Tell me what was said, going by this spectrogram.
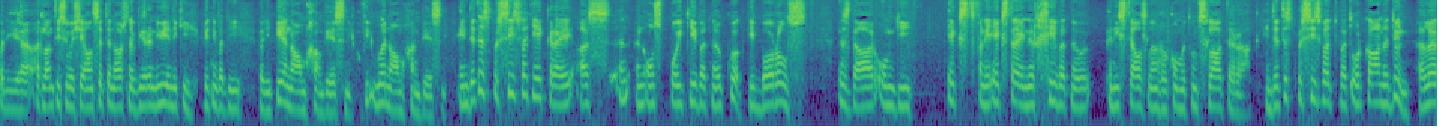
van die uh, Atlantiese Oseaan sit en daar's nou weer 'n nuwe enetjie. Ek weet nie wat die wat die P-naam gaan wees nie of die O-naam gaan wees nie. En dit is presies wat jy kry as in in ons potjie wat nou kook. Die borrels is daar om die ekstra van die ekstra energie wat nou in die stelsel ingekom het ontslae te raak. En dit is presies wat wat orkane doen. Hulle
